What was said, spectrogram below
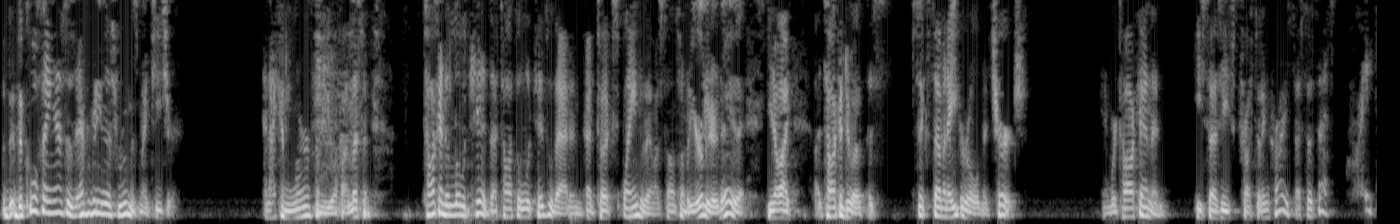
The, the cool thing is, is everybody in this room is my teacher. And I can learn from you if I listen talking to little kids. I talk to little kids with that and, and, to explain to them. I was telling somebody earlier today that, you know, I, I talking to a, a six, seven, eight year old in the church and we're talking and he says he's trusted in Christ. I says, that's great.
